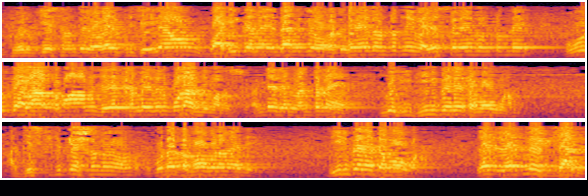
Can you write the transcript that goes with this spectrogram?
ఇదివరకు చేసినంత యోగా ఇప్పుడు చేయలేము. బాడీకి అనే దానికి ఒకటి అనేది ఉంటుంది వయస్సు అనేది ఉంటుంది. ఊరికి అలా సమానం చేయక్కర్లేదని కూడా అంది మనస్సు. అంటే దాని వెంటనే ఇగో దీని పేరే తమో గుణం. ఆ జస్టిఫికేషన్ కూడా తమో గుణమే అది. దీని పేరే తమో గుణం. Let let me examine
